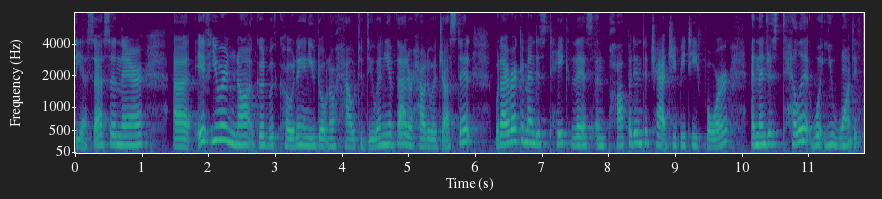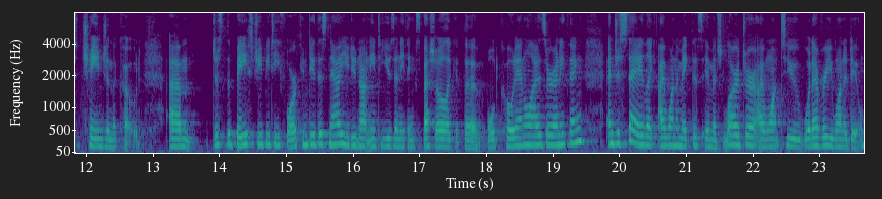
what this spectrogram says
CSS in there. Uh, if you are not good with coding and you don't know how to do any of that or how to adjust it, what I recommend is take this and pop it into ChatGPT 4 and then just tell it what you want it to change in the code. Um, just the base GPT-4 can do this now. You do not need to use anything special like the old code analyzer or anything. And just say, like, I want to make this image larger. I want to, whatever you want to do.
